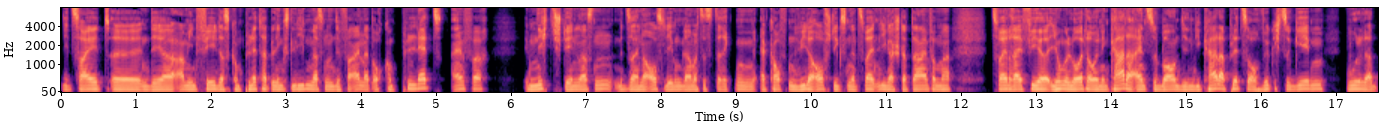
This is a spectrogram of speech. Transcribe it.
die Zeit, äh, in der Armin Fee das komplett hat links liegen lassen und den Verein hat auch komplett einfach im Nichts stehen lassen mit seiner Auslegung damals des direkten erkauften Wiederaufstiegs in der zweiten Liga, statt da einfach mal zwei, drei, vier junge Leute auch in den Kader einzubauen, denen die Kaderplätze auch wirklich zu geben, wurde da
